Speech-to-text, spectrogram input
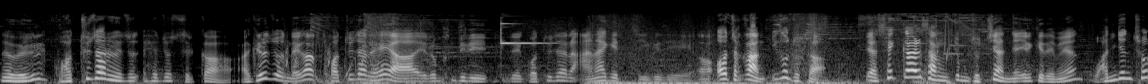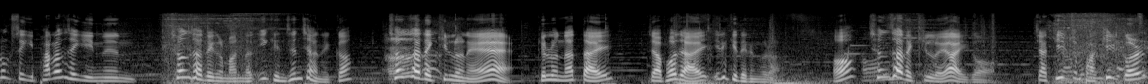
내가 왜 그렇게 과투자를 해줬, 해줬을까? 아 그래도 내가 과투자를 해야 여러분들이 이제 과투자를 안 하겠지 그지? 어, 어 잠깐 이거 좋다 야 색깔상 좀 좋지 않냐 이렇게 되면 완전 초록색이 파란색이 있는 천사덱을 만나 이 괜찮지 않을까? 천사덱 킬러네. 결론 났다이. 자 보자 이렇게 되는 거라. 어? 천사덱 킬러야 이거. 자 딜 좀 바뀔걸?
